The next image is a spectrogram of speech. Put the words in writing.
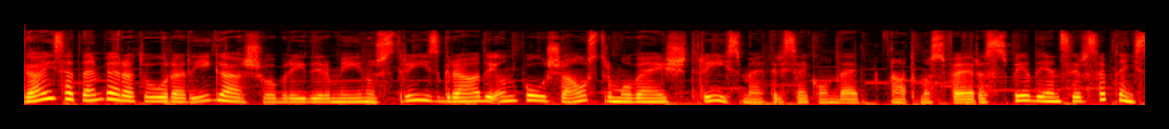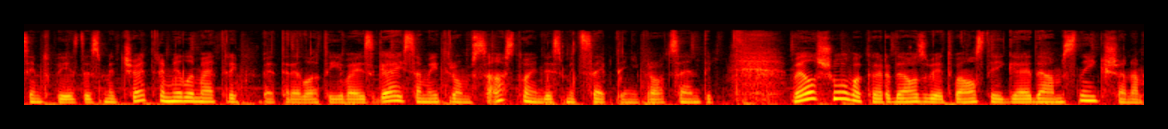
Gaisa temperatūra Rīgā šobrīd ir mīnus 3 grādi un pūš austrumu vējš 3 m2. Atmosfēras spiediens ir 754 mm, bet relatīvais gaisa mitrums 87%. Vēl šovakar daudz viet valstī gaidām sniegšana.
